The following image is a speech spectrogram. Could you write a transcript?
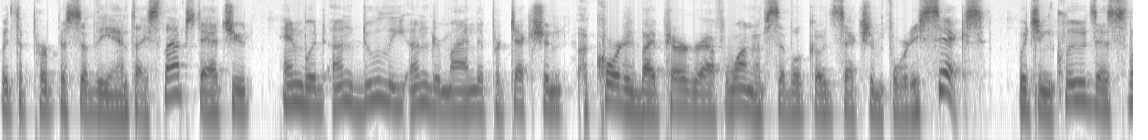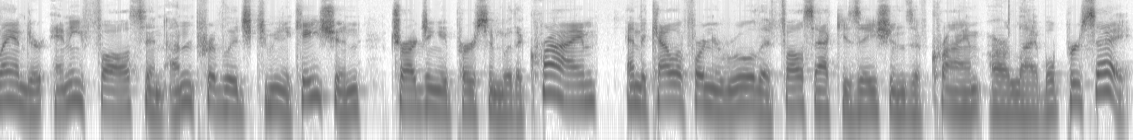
with the purpose of the anti SLAPP statute and would unduly undermine the protection accorded by paragraph 1 of Civil Code section 46 which includes as slander any false and unprivileged communication charging a person with a crime, and the California rule that false accusations of crime are libel per se.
